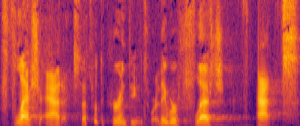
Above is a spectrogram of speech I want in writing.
flesh addicts. That's what the Corinthians were. They were flesh addicts.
